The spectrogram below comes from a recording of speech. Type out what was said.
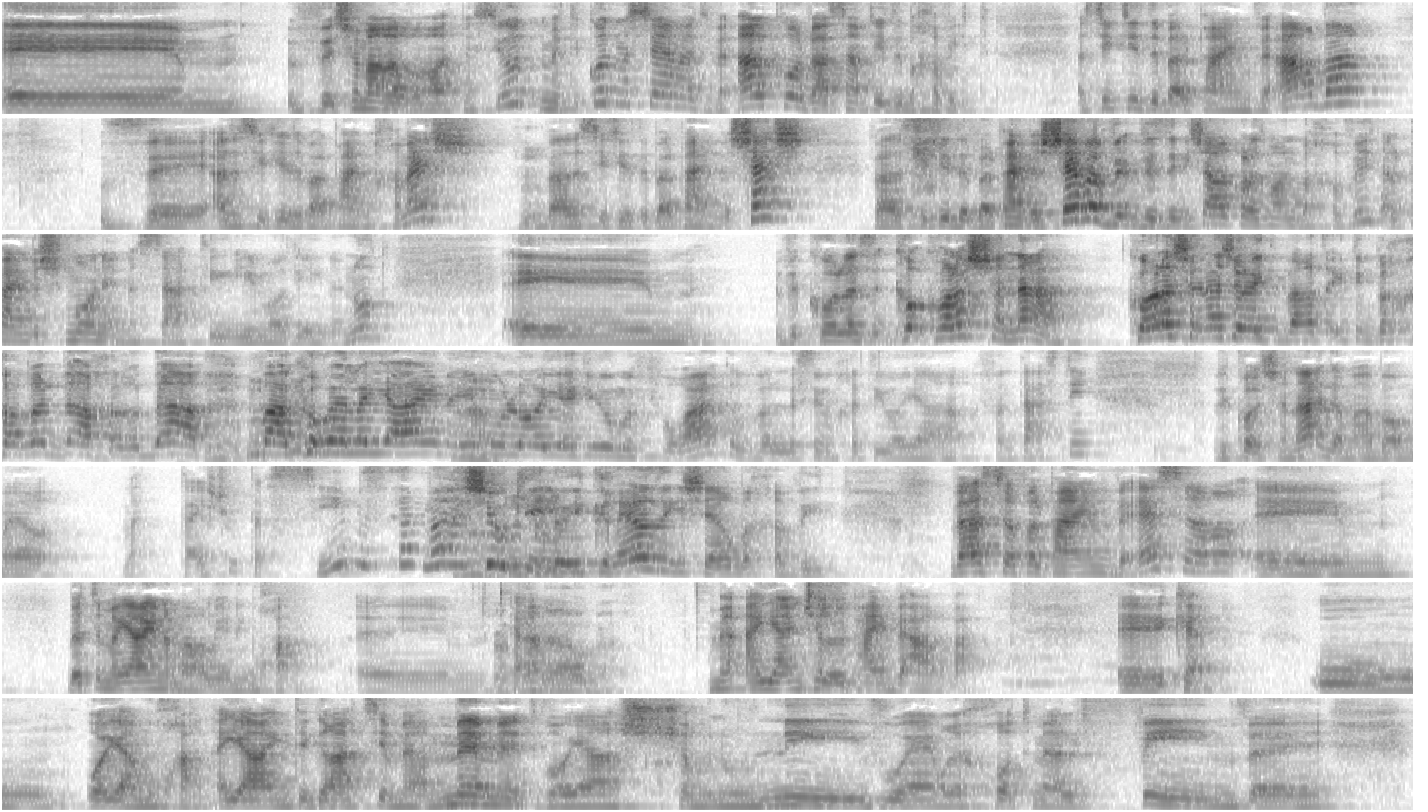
אה, ושמר על רמת מסיעות, מתיקות מסוימת ואלכוהול, ואז שמתי את זה בחבית. עשיתי את זה ב-2004, ואז עשיתי את זה ב-2005, ואז עשיתי את זה ב-2006. ואז עשיתי את זה ב-2007, וזה נשאר כל הזמן בחבית. 2008 נסעתי ללמוד יעיננות. אמ, וכל הז... כל, כל השנה, כל השנה שלא הייתי בארץ הייתי בחרדה, חרדה, מה קורה ליין, האם הוא לא יהיה כאילו מפורק, אבל לשמחתי הוא היה פנטסטי. וכל שנה גם אבא אומר, מתישהו תשים זה משהו, כאילו יקרה או זה יישאר בחבית. ואז סוף 2010, אמ, בעצם היין אמר לי, אני מוכן. 2004. אמ, היין של 2004. אה, כן, הוא, הוא היה מוכן. היה אינטגרציה מהממת, והוא היה שמנוני, והוא היה עם ריחות מאלפים, ו...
